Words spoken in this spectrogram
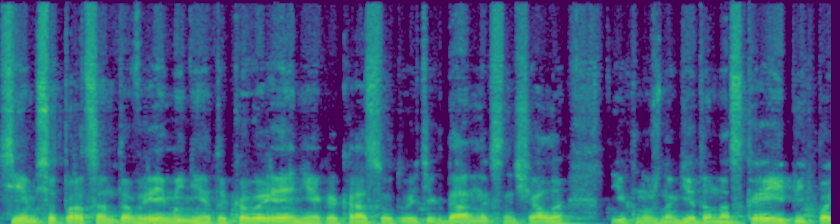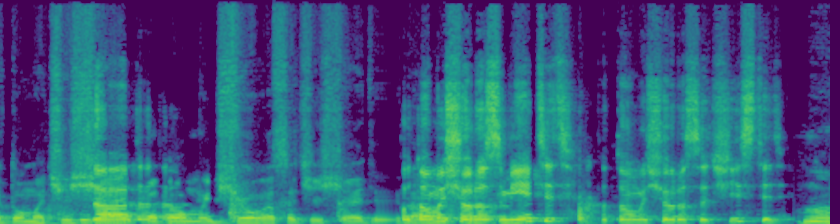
70% времени это ковыряние как раз вот в этих данных. Сначала их нужно где-то наскрепить, потом очищать, да, да, потом да. еще раз очищать. Потом там... еще разметить, потом еще раз очистить. Ну,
